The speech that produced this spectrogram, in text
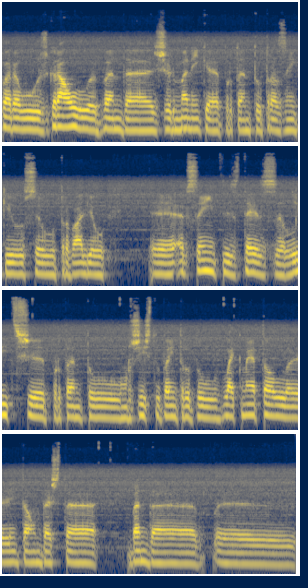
Para os Grau, banda germânica, portanto trazem aqui o seu trabalho eh, Absentes des Lieds, portanto um registro dentro do black metal, eh, então desta banda eh,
